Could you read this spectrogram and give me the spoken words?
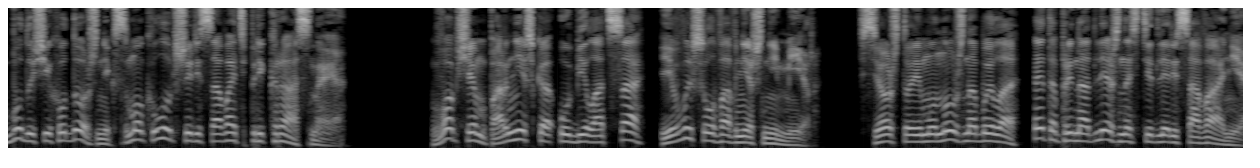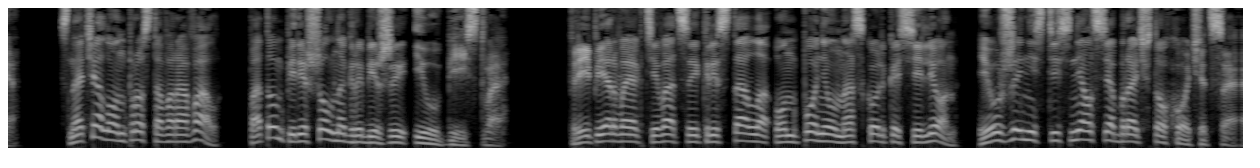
будущий художник смог лучше рисовать прекрасное. В общем, парнишка убил отца и вышел во внешний мир. Все, что ему нужно было, это принадлежности для рисования. Сначала он просто воровал, потом перешел на грабежи и убийства. При первой активации кристалла он понял, насколько силен, и уже не стеснялся брать, что хочется.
